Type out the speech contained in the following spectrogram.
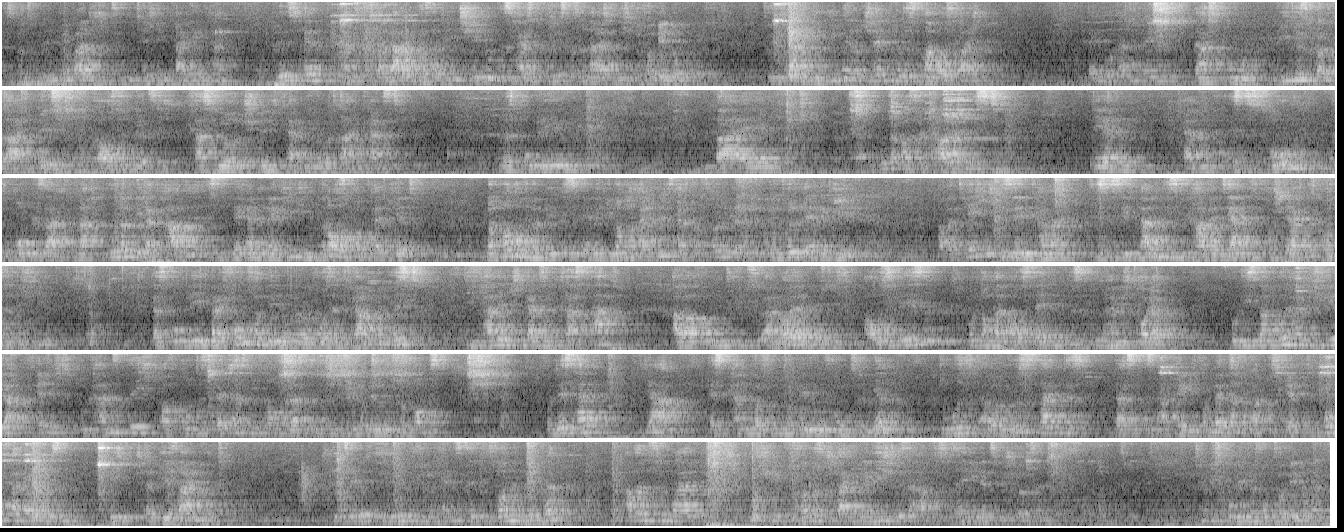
Das wird ein wie weit ich jetzt in die Technik reingehen kann. Prinzipiell, du kannst zwar Daten per Satellit schicken, das heißt, du kriegst das von eine alternative Verbindung. Für die E-Mail und Chat wird das immer ausreichen. Wenn du anfängst, dass du Videos übertragen willst, brauchst du plötzlich krass höhere Geschwindigkeiten, die du übertragen kannst. Und das Problem bei Unterwasserkabeln ist, deren, ähm, es ist so, also grob gesagt, nach 100 Meter Kabel ist die Menge an Energie, die hinten rauskommt, halbiert. Nach nochmal 100 Meter ist die Energie nochmal halbiert. Das heißt, nach 200 Meter kommt ein Viertel der Energie. Aber technisch gesehen kann man dieses Signal in diesen Kabeln sehr einfach verstärken, das kostet nicht viel. Das Problem bei Funkverbindungen oder großen Entfernungen ist, die fallen nicht ganz so krass ab, aber um die zu erneuern, musst du sie auslesen und nochmal aussenden. Das ist unheimlich teuer. Und die auch unheimlich fehleranfällig. Du kannst dich aufgrund des Wetters nicht darauf verlassen, dass du eine Verbindung bekommst. Und deshalb, ja, es kann über Funkverbindungen funktionieren. Du musst dich aber bewusst sein, dass, dass es abhängig vom Wetter, von atmosphärischen Druckverhältnissen nicht stabil sein wird. Spezielle Probleme, die du kennst, sind die Sonnenwinde. Aber zumal schlägt besonders starke Energiestöße ab, dass unsere Handynetze gestört sind. Typisches Problem mit Funkverbindungen.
